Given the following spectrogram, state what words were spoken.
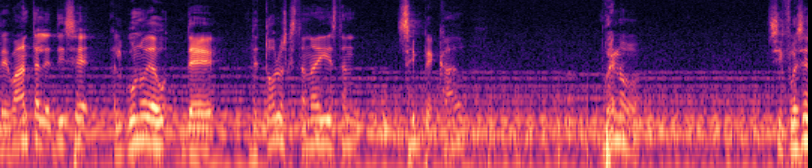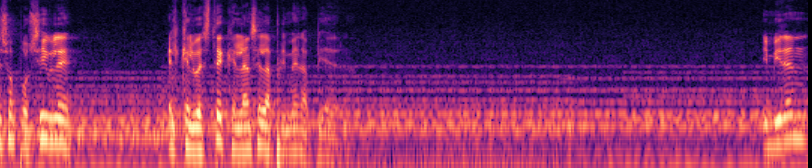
levanta, les dice, alguno de, de todos los que están ahí están sin pecado. Bueno, si fuese eso posible, el que lo esté, que lance la primera piedra. Y miren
